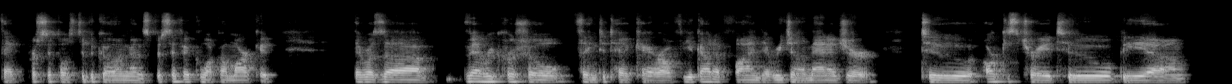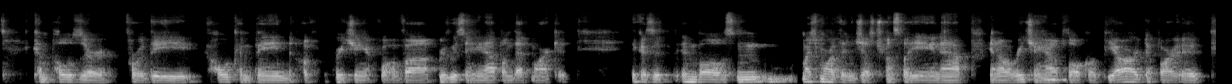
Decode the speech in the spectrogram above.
that was supposed to be going on a specific local market, there was a very crucial thing to take care of. You got to find a regional manager to orchestrate, to be a composer for the whole campaign of reaching of uh, releasing an app on that market, because it involves much more than just translating an app. You know, reaching out mm-hmm. local PR department, uh,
